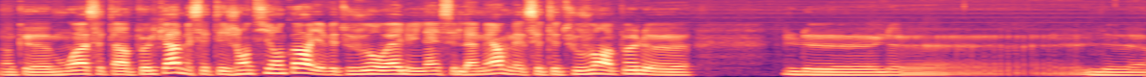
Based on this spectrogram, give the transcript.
Donc euh, moi, c'était un peu le cas, mais c'était gentil encore. Il y avait toujours, ouais, l'inline c'est de la merde, mais c'était toujours un peu le le le, le euh,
